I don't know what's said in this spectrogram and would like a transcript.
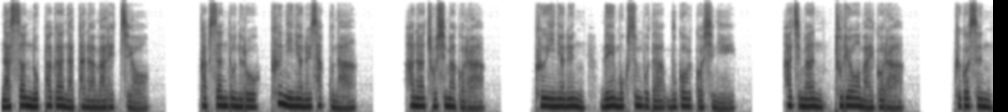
낯선 노파가 나타나 말했지요. 값싼 돈으로 큰 인연을 샀구나. 하나 조심하거라. 그 인연은 내 목숨보다 무거울 것이니. 하지만 두려워 말거라. 그것은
